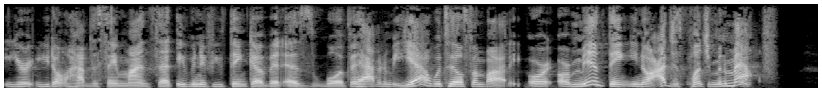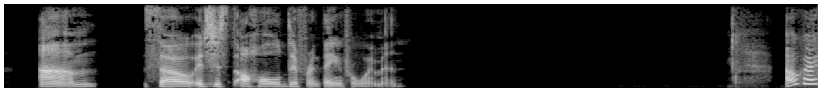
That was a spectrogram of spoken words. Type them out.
you're you don't have the same mindset even if you think of it as well if it happened to me yeah i would tell somebody or or men think you know i just punch him in the mouth. Um so it's just a whole different thing for women. Okay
